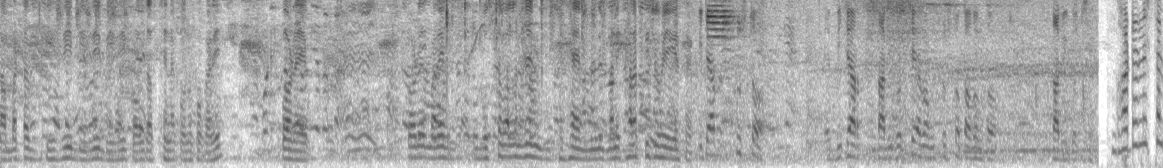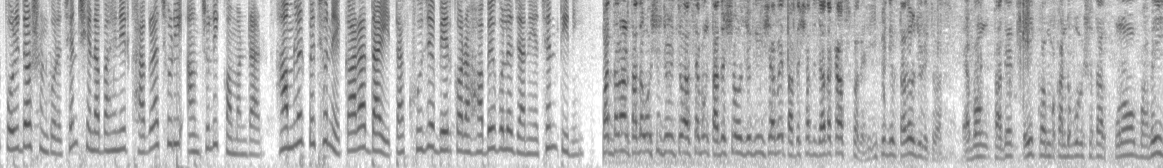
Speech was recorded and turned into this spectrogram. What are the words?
নাম্বারটা বিজি বিজি বিজি কল যাচ্ছে না কোনো প্রকারে। পরে পরে মানে বুঝতে পারলাম যে হ্যাঁ মানে খারাপ কিছু হয়ে গেছে। এটার সুষ্ঠু বিচার দাবি করছে এবং সুষ্ঠু তদন্ত দাবি করছে। ঘটনাস্থল পরিদর্শন করেছেন সেনাবাহিনীর খাগড়াছড়ি আঞ্চলিক কমান্ডার। হামলার পেছনে কারা দায়ী তা খুঁজে বের করা হবে বলে জানিয়েছেন তিনি। আমার ধারণা তাদের অবশ্যই জড়িত আছে এবং তাদের সহযোগী হিসাবে তাদের সাথে যারা কাজ করে ইপিডি তাদেরও জড়িত আছে এবং তাদের এই কর্মকাণ্ড ভবিষ্যতে আর কোনোভাবেই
